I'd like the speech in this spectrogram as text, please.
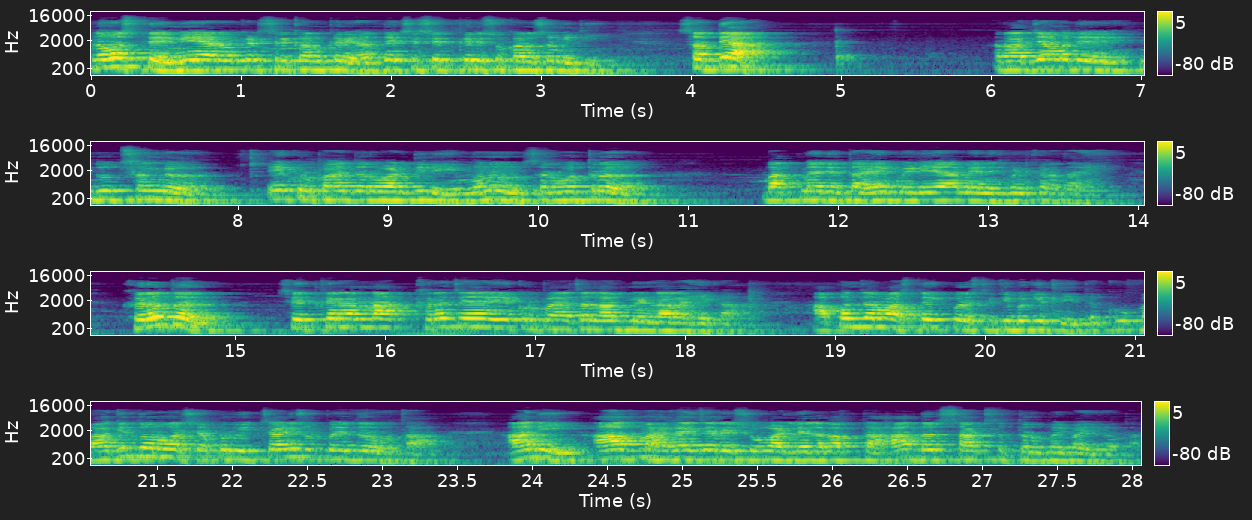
नमस्ते मी ॲडव्होकेट श्रीकांत खरे अध्यक्ष शेतकरी सुकाणू समिती. सध्या राज्यामध्ये दूध संघ एक रुपया दरवाढ दिली म्हणून सर्वत्र बातम्या देत आहे मीडिया मॅनेजमेंट करत आहे. खरं तर शेतकऱ्यांना खरंच या एक रुपयाचा लाभ मिळणार आहे का? आपण जर वास्तविक परिस्थिती बघितली तर खूप मागील दोन वर्षापूर्वी चाळीस रुपये दर होता आणि आज महागाईचा रेशो वाढलेला बघता हा दर साठ सत्तर रुपये पाहिजे होता.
